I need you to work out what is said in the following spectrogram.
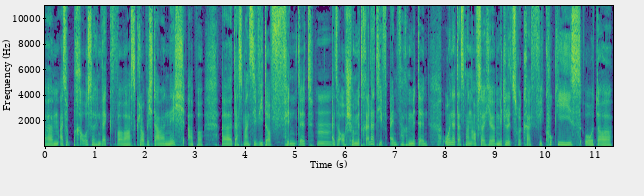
ähm, also Browser hinweg war es, glaube ich, da nicht, aber äh, dass man sie wiederfindet. Hm. Also auch schon mit relativ einfachen Mitteln, ja. ohne dass man auf solche Mittel zurückgreift wie Cookies oder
